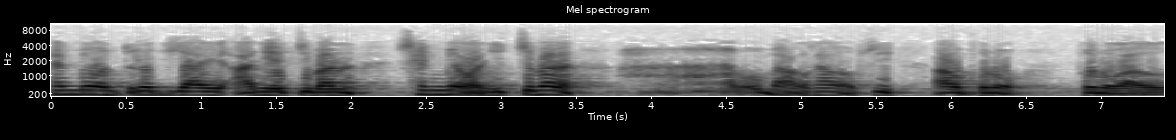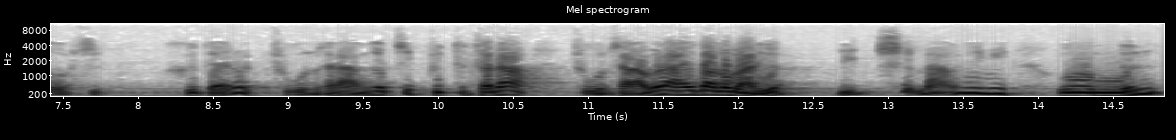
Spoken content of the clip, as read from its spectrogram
생명은 떨어지지 아니했지만 생명은 있지만 아무 망상 없이 아무 번호 번호가 없이 그대로 죽은 사람 같이 비틀더나 죽은 사람은 아니다, 그 말이요. 일체 망님이 없는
